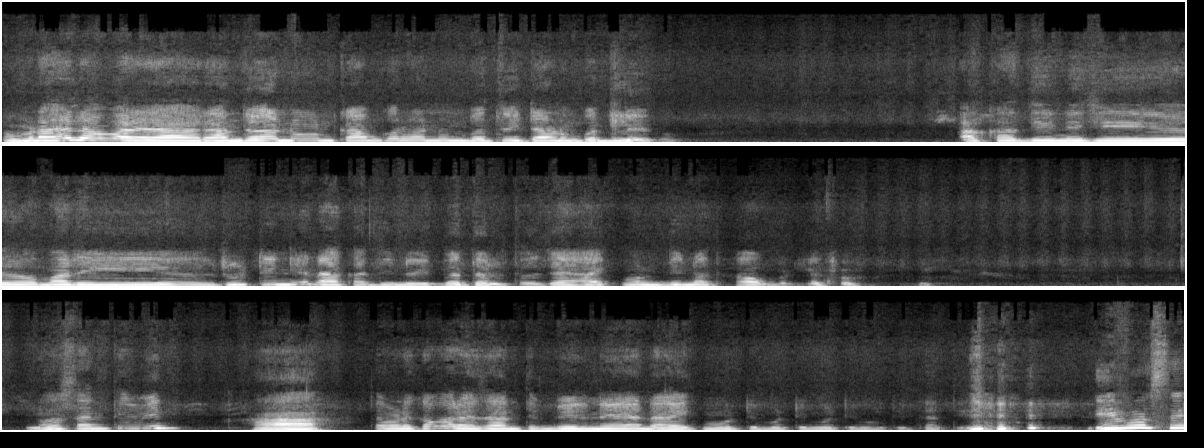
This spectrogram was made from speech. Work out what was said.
હમણાં હે ને અમારે રાંધવાનું કામ કરવાનું બધું ટાણું બદલે તો આખા દિને જે અમારી રૂટીન છે ને આખા દિનો એ બદલતો જાય. હાઈકમન દિનો થાવ બદલતો નો શાંતિબેન? હા. તમને ખબર હે શાંતિબેન ને ને હાઈક મોટી મોટી મોટી મોટી થતી. એવું છે?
